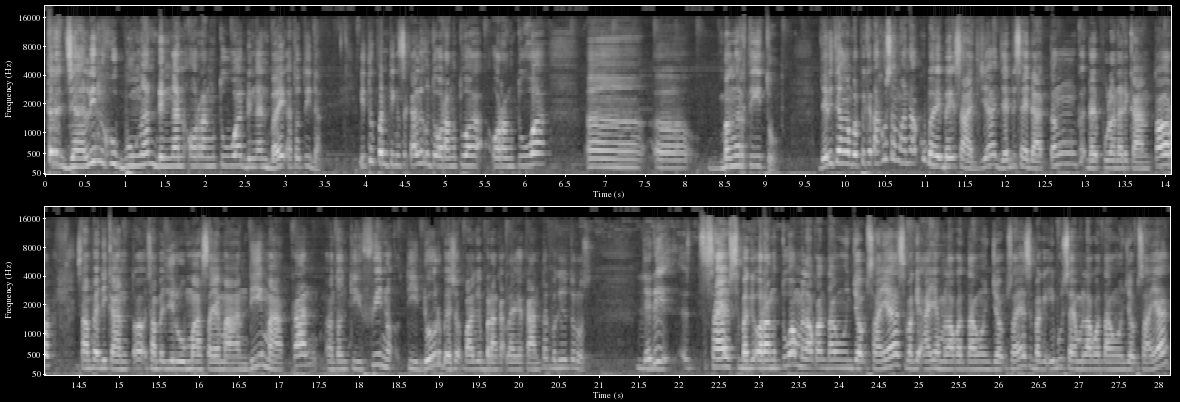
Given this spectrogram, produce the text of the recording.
terjalin hubungan dengan orang tua dengan baik atau tidak. Itu penting sekali untuk orang tua orang tua eh, eh, mengerti itu. Jadi jangan berpikir aku sama anakku baik-baik saja. Jadi saya datang dari pulang dari kantor sampai di kantor sampai di rumah saya mandi, makan, nonton TV, no- tidur, besok pagi berangkat lagi ke kantor begitu terus. Jadi eh, saya sebagai orang tua melakukan tanggung jawab saya, sebagai ayah melakukan tanggung jawab saya, sebagai ibu saya melakukan tanggung jawab saya.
